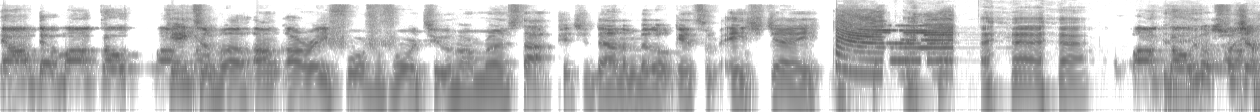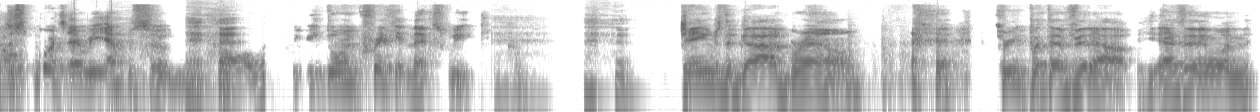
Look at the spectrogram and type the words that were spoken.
Gates above Unc already four for four, two home runs. Stop pitching down the middle, get some HJ. We're gonna switch up the sports every episode, man. Come on, we'll be doing cricket next week. James the God Brown. Tariq put that vid out. Has anyone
